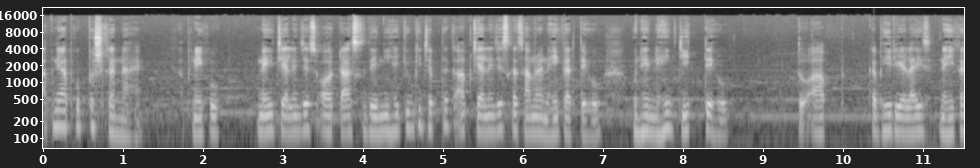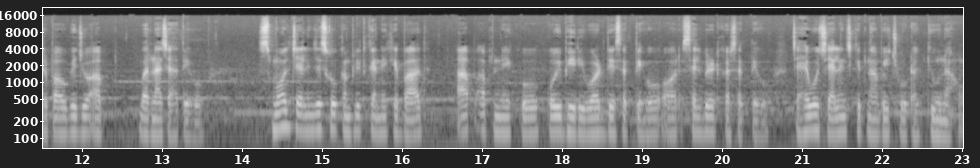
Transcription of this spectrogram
अपने आप को पुश करना है। अपने को नई चैलेंजेस और टास्क देनी है, क्योंकि जब तक आप चैलेंजेस का सामना नहीं करते हो, उन्हें नहीं जीतते हो तो आप कभी रियलाइज़ नहीं कर पाओगे जो आप बनना चाहते हो। स्मॉल चैलेंजेस को कंप्लीट करने के बाद आप अपने को कोई भी रिवॉर्ड दे सकते हो और सेलिब्रेट कर सकते हो, चाहे वो चैलेंज कितना भी छोटा क्यों ना हो।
